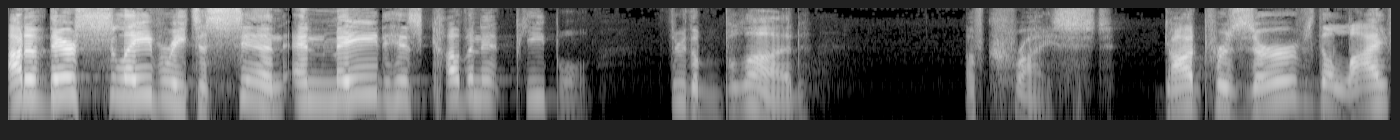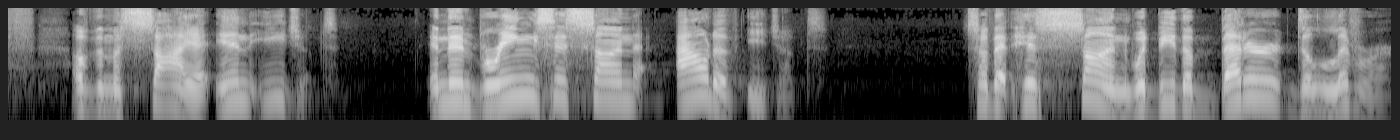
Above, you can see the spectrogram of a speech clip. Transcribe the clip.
out of their slavery to sin, and made his covenant people through the blood of Christ. God preserves the life of the Messiah in Egypt and then brings his son out of Egypt so that his son would be the better deliverer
